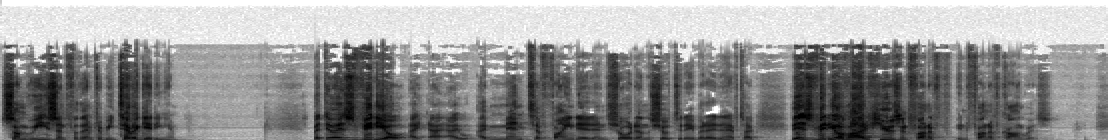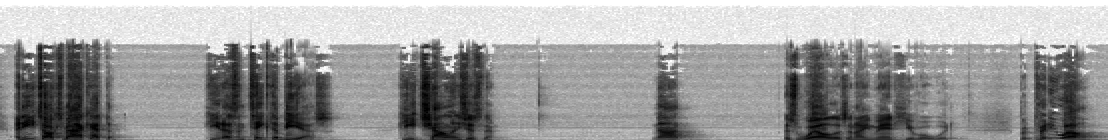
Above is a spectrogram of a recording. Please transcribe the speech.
some reason for them to be interrogating him. But there is video. I, I, I meant to find it and show it on the show today, but I didn't have time. There's video of Howard Hughes in front of, in front of Congress. And he talks back at them. He doesn't take the BS. He challenges them. Not as well as an Ayn Rand hero would, but pretty well.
